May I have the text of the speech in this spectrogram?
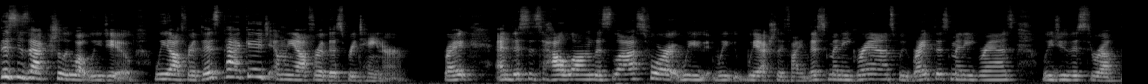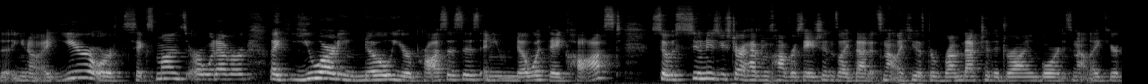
this is actually what we do. We offer this package and we offer this retainer right? And this is how long this lasts for. We we we actually find this many grants, we write this many grants, we do this throughout the, you know, a year or 6 months or whatever. Like you already know your processes and you know what they cost. So as soon as you start having conversations like that, it's not like you have to run back to the drawing board. It's not like your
